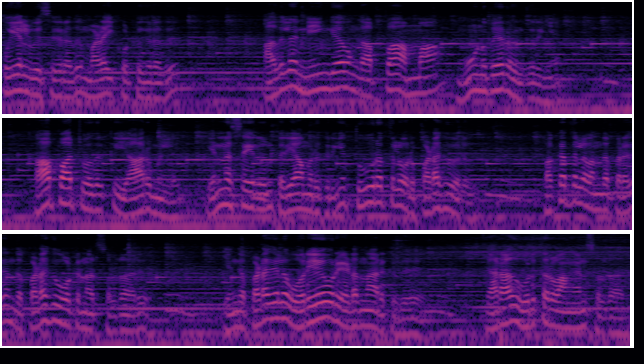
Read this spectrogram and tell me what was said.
புயல் வீசுகிறது மழை கொட்டுகிறது. அதில் நீங்கள் உங்கள் அப்பா அம்மா மூணு பேர் இருக்கிறீங்க. காப்பாற்றுவதற்கு யாரும் இல்லை. என்ன செய்கிறதுன்னு தெரியாமல் இருக்கிறீங்க. தூரத்தில் ஒரு படகு வருது. பக்கத்தில் வந்த பிறகு அந்த படகு ஓட்டுநர் சொல்கிறாரு எங்கள் படகுல ஒரே ஒரு இடம் தான் இருக்குது. யாராவது ஒருத்தர் வாங்கன்னு சொல்கிறாரு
